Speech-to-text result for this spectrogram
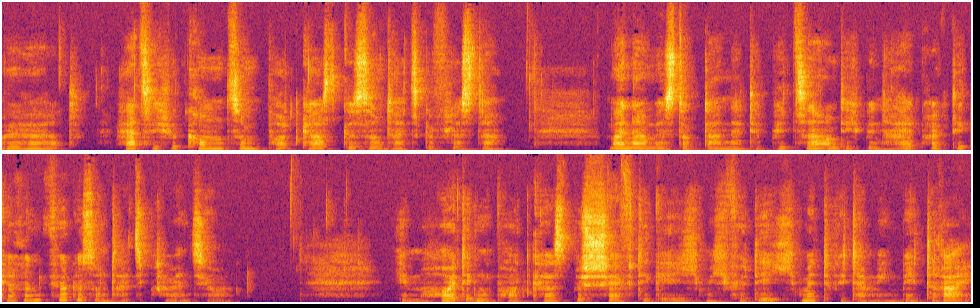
gehört? Herzlich willkommen zum Podcast Gesundheitsgeflüster. Mein Name ist Dr. Annette Pizza und ich bin Heilpraktikerin für Gesundheitsprävention. Im heutigen Podcast beschäftige ich mich für dich mit Vitamin B3.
